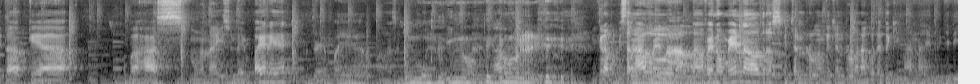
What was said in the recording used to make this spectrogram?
kita kayak bahas mengenai Sunda Empire ya. Sunda Empire. Ah, Sunda Bingung. Empire. bingung, ngawur. Ini kenapa bisa ngawur? Nah, fenomenal. Terus kecenderungan-kecenderungan anggota itu gimana itu? Jadi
